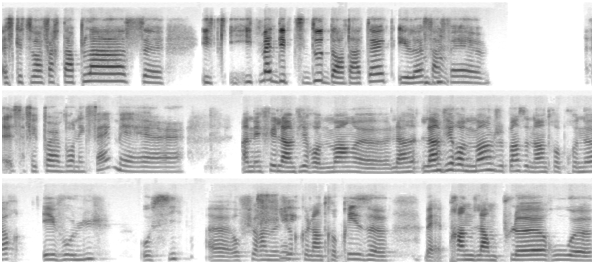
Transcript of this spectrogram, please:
est-ce que tu vas faire ta place? Ils, te mettent des petits doutes dans ta tête et là, ça mm-hmm. fait ça fait pas un bon effet, mais. En effet, l'environnement, l'environnement, je pense, d'un entrepreneur évolue aussi euh, au fur et à mesure que l'entreprise euh, ben, prend de l'ampleur ou euh,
